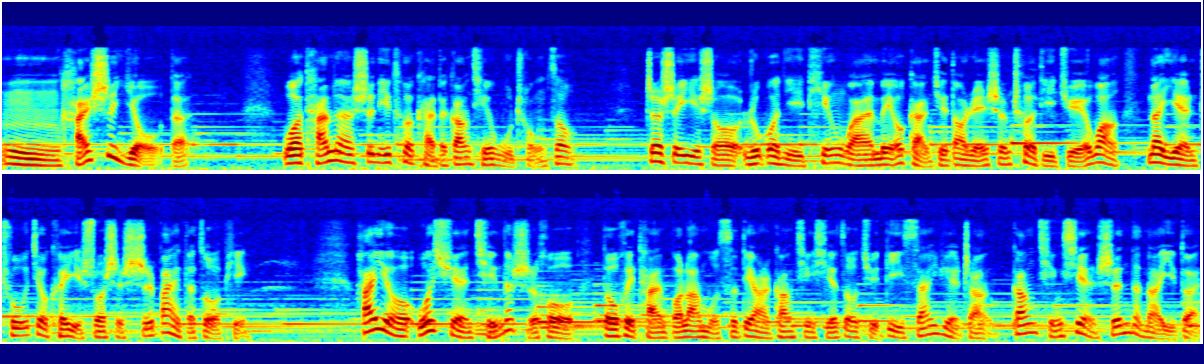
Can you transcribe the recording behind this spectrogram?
嗯，还是有的。我弹了施尼特凯的钢琴五重奏，这是一首如果你听完没有感觉到人生彻底绝望，那演出就可以说是失败的作品。还有，我选琴的时候都会弹勃拉姆斯第二钢琴协奏曲第三乐章钢琴现身的那一段。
